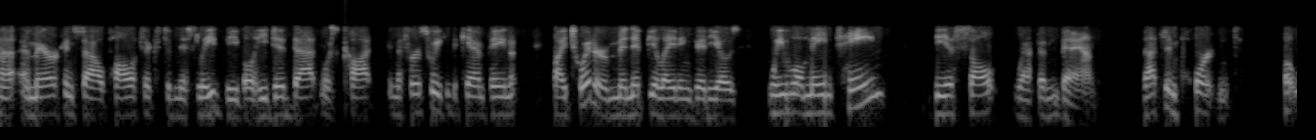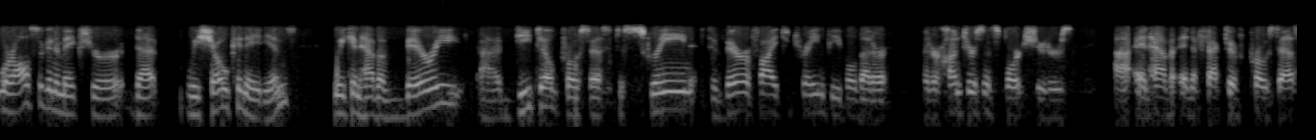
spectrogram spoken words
uh, American style politics to mislead people. He did that, was caught in the first week of the campaign by Twitter manipulating videos. We will maintain the assault weapon ban. That's important. But we're also going to make sure that we show Canadians we can have a very uh, detailed process to screen, to verify, to train people that are that are hunters and sport shooters, uh, and have an effective process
